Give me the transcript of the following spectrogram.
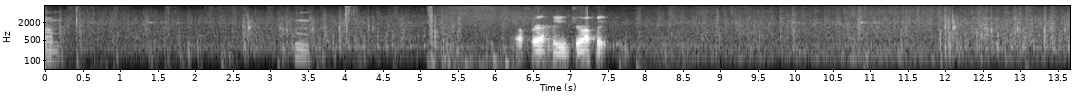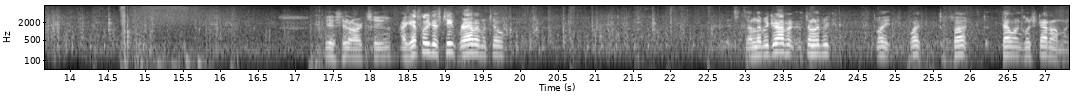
Um. Hmm. I forgot how you drop it. Just hit R2. I guess we just keep grabbing until. It's not let me drop it. It's not let me. Wait, what the fuck? That one glitched out on me.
